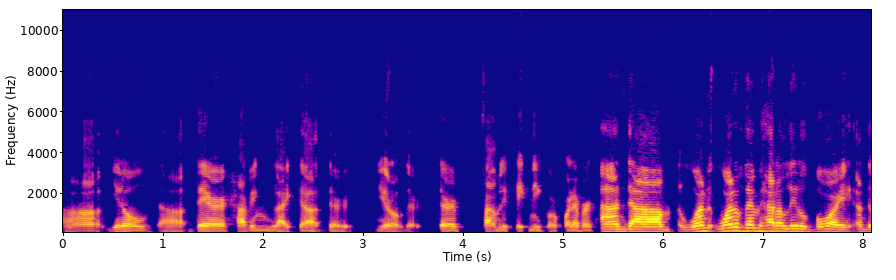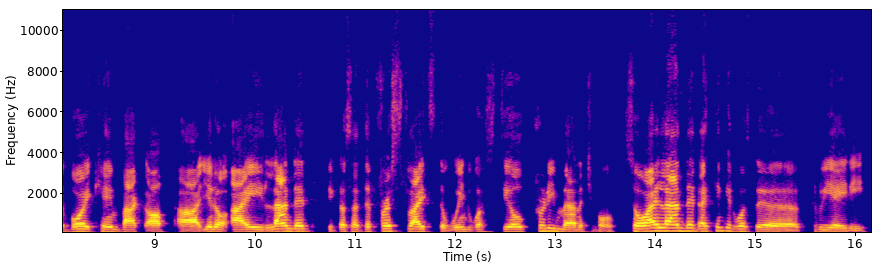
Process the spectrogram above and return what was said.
uh, you know, uh, they're having like uh, their, you know, their their family picnic or whatever. And um, one one of them had a little boy, and the boy came back up. Uh, you know, I landed because at the first flights the wind was still pretty manageable. So I landed. I think it was the 380.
